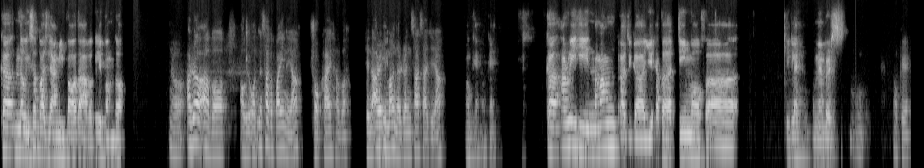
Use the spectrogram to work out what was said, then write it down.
ka knowing sab baj la mi ba da ba klipam do no ara aba awi ot na sa ka pai na ya shokai aba Jadi ada imang na rensa saja. Okay, okay. Ka ari hi namang ka juga you have a team of uh, kigle members. Okay.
